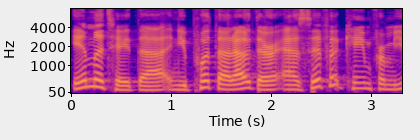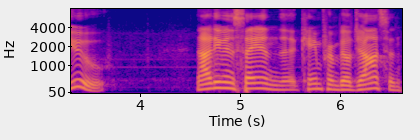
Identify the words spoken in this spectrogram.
imitate that and you put that out there as if it came from you. Not even saying that it came from Bill Johnson.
